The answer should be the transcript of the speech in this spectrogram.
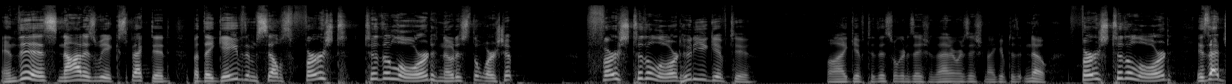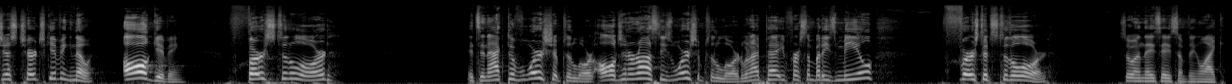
And this, not as we expected, but they gave themselves first to the Lord. Notice the worship. First to the Lord. Who do you give to? Well, I give to this organization, that organization, I give to the, No. First to the Lord. Is that just church giving? No. All giving. First to the Lord. It's an act of worship to the Lord. All generosity is worship to the Lord. When I pay for somebody's meal, First, it's to the Lord. So when they say something like,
